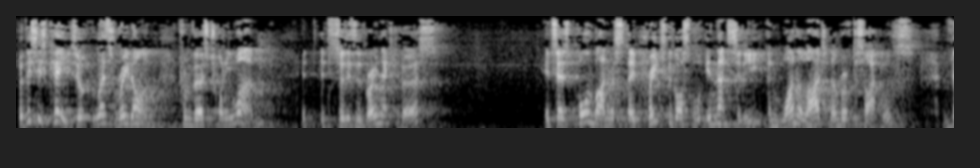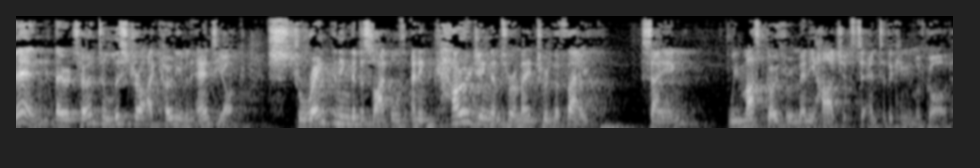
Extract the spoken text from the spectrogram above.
But this is key. So let's read on from verse 21. It, so this is the very next verse. It says, Paul and Barnabas, they preached the gospel in that city and won a large number of disciples. Then they returned to Lystra, Iconium, and Antioch, strengthening the disciples and encouraging them to remain true to the faith, saying, We must go through many hardships to enter the kingdom of God.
